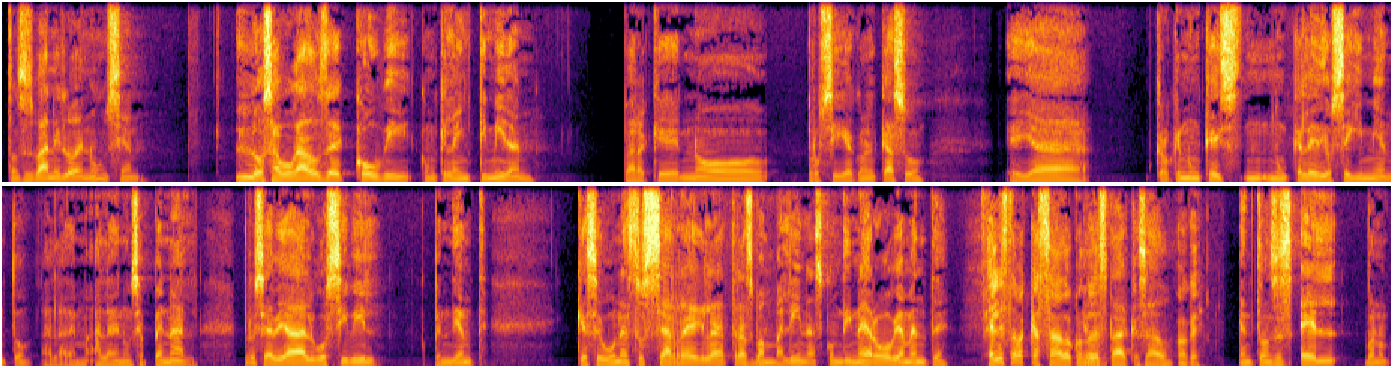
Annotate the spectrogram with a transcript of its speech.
Entonces van y lo denuncian. Los abogados de Kobe como que la intimidan para que no prosiga con el caso. Ella creo que nunca, nunca le dio seguimiento a la, a la denuncia penal, pero si había algo civil pendiente, que según esto se arregla tras bambalinas, con dinero, obviamente. Él estaba casado cuando Él estaba casado. Ok. Entonces él, bueno,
